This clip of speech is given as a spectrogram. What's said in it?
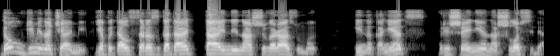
Долгими ночами я пытался разгадать тайны нашего разума, и, наконец, решение нашло себя.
